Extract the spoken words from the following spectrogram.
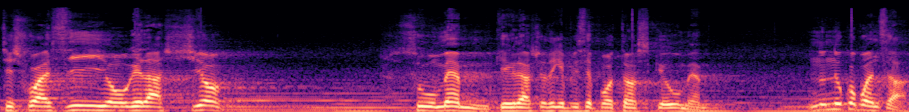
qui choisi une relation sur vous-même, qui est une relation qui a plus d'importance que vous-même. Nous, comprenons ça.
